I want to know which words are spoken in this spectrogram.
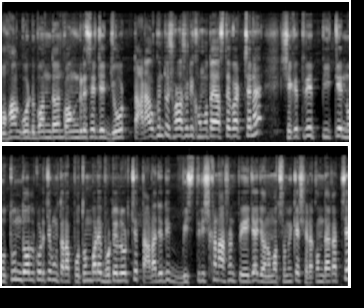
মহাগঠবন্ধন কংগ্রেসের যে জোট, তারাও কিন্তু সরাসরি ক্ষমতায় আসতে পারছে না। সেক্ষেত্রে পিকে নতুন দল করেছে এবং তারা প্রথমবারে ভোটে লড়ছে। তারা যদি বিশ ত্রিশখানা আসন পেয়ে যায়, জনমত সমীক্ষা সেরকম দেখাচ্ছে।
